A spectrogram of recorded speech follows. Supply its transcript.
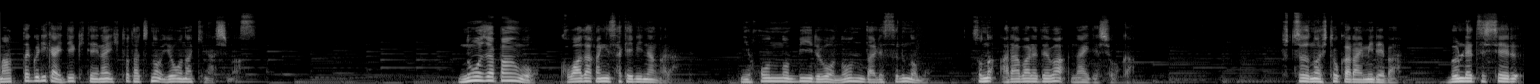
全く理解できていない人たちのような気がします。ノージャパンを声高に叫びながら日本のビールを飲んだりするのもその現れではないでしょうか。普通の人から見れば分裂している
